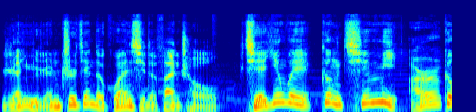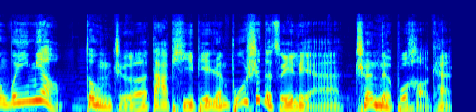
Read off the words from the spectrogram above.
人与人之间的关系的范畴。且因为更亲密而更微妙，动辄大批别人不是的嘴脸，真的不好看。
